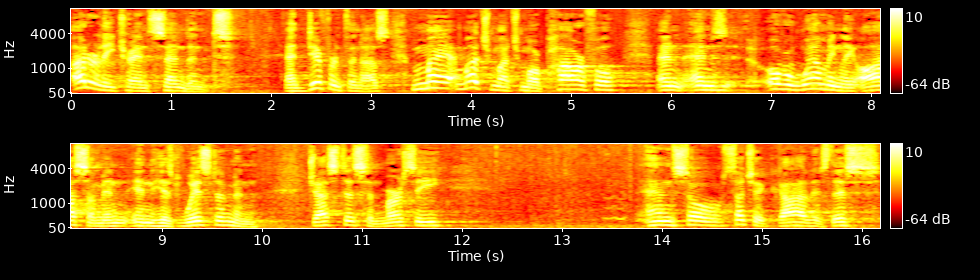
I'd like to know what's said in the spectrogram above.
utterly transcendent and different than us, much, much more powerful and, and overwhelmingly awesome in, in his wisdom and justice and mercy. And so, such a God as this,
